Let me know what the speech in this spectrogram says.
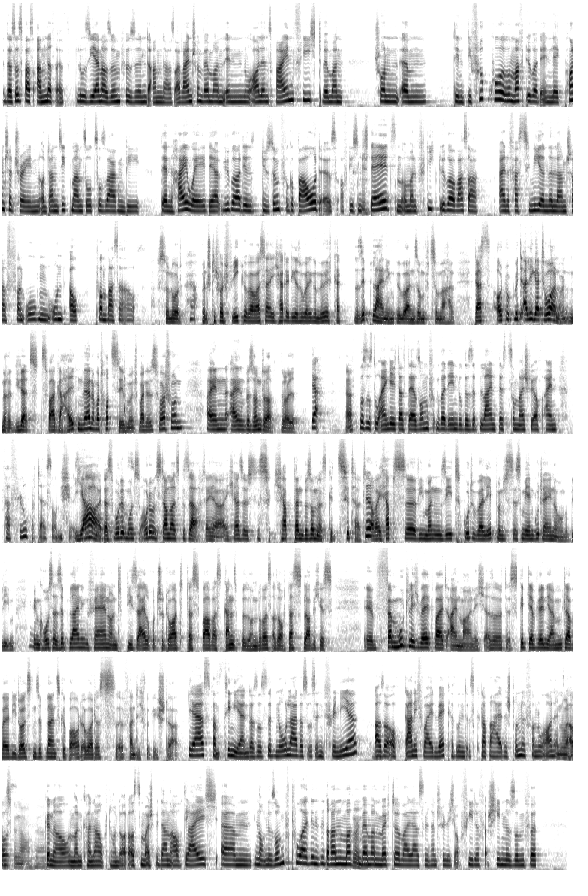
Das ist was anderes. Louisiana-Sümpfe sind anders. Allein schon, wenn man in New Orleans reinfliegt, wenn man schon ähm, den, die Flugkurve macht über den Lake Pontchartrain und dann sieht man sozusagen die, den Highway, der über den, die Sümpfe gebaut ist, auf diesen mhm. Stelzen und man fliegt über Wasser. Eine faszinierende Landschaft von oben und auch vom Wasser aus. Absolut. Und Stichwort fliegt über Wasser. Ich hatte dir sogar die Möglichkeit, Ziplining über einen Sumpf zu machen. Das auch mit Alligatoren, die da zwar gehalten werden, aber trotzdem. Ich meine, das war schon ein, ein besonderer Thrill. Ja. Ja? Wusstest du eigentlich, dass der Sumpf, über den du gesiplined bist, zum Beispiel auch ein verfluchter Sumpf ist? Ja, das wurde uns, wurde uns damals gesagt. Ja, ja. Ich, also, ist, ich habe dann besonders gezittert. Ja. Aber ich habe es, äh, wie man sieht, gut überlebt und es ist mir in guter Erinnerung geblieben. Ich bin ein großer Ziplining-Fan und die Seilrutsche dort, das war was ganz Besonderes. Also auch das, glaube ich, ist äh, vermutlich weltweit einmalig. Also es gibt ja, werden ja mittlerweile die dollsten Ziplines gebaut, aber das äh, fand ich wirklich stark. Ja, ist faszinierend. Das ist Zipnola, das ist in Frenier, also auch gar nicht weit weg. Also ist knapp eine halbe Stunde von New Orleans, New Orleans aus. Genau, ja. genau, und man kann auch von dort aus zum Beispiel dann auch gleich ähm, noch eine Sumpftour hinten dran machen, ja. wenn man möchte, weil da sind natürlich auch viele verschiedene Sümpfe.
